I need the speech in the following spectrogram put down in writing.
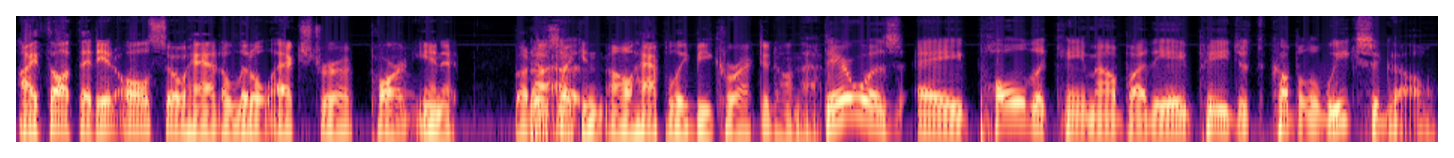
I thought that it also had a little extra part in it but I, a, I, can I'll happily be corrected on that. There was a poll that came out by the AP just a couple of weeks ago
